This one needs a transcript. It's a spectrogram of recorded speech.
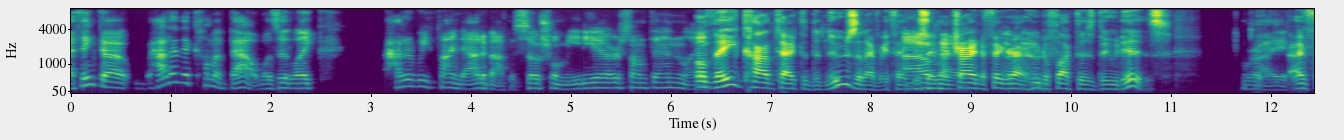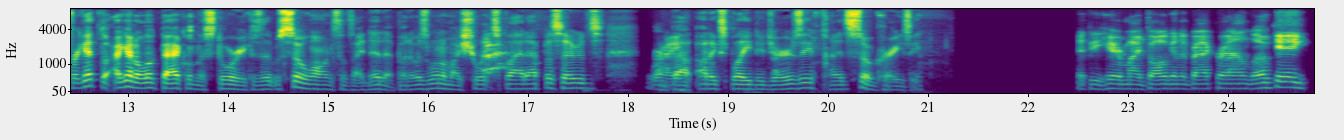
I think uh, how did it come about? Was it like how did we find out about the social media or something? Like... Oh, they contacted the news and everything because uh, okay. they were trying to figure okay. out who the fuck this dude is. Right. I forget. The, I got to look back on the story because it was so long since I did it. But it was one of my short splat episodes right. about unexplained New Jersey. It's so crazy. If you hear my dog in the background, Loki,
